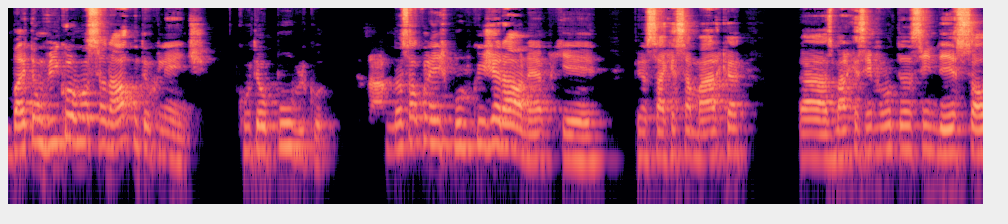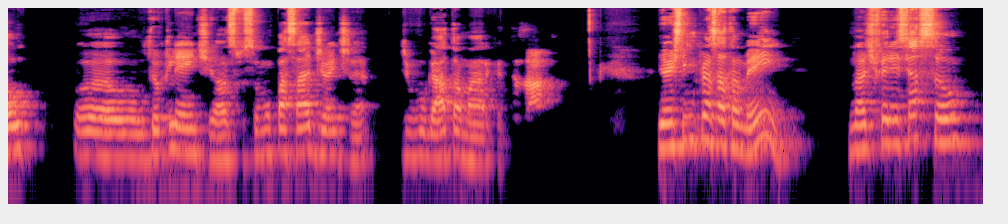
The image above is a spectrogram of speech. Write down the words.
vai ter um vínculo emocional com o teu cliente, com o teu público não só o cliente público em geral, né? Porque pensar que essa marca, as marcas sempre vão transcender só o, o, o teu cliente, elas vão passar adiante, né? Divulgar a tua marca. Exato. E a gente tem que pensar também na diferenciação,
